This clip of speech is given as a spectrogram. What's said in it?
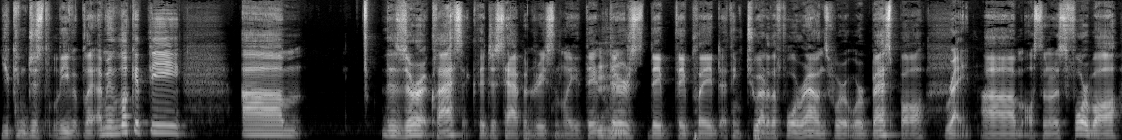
You can just leave it blank. I mean, look at the um the Zurich Classic that just happened recently. They, Mhm. There's they they played I think two out of the four rounds were, were best ball, Right. um, also known as four ball,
